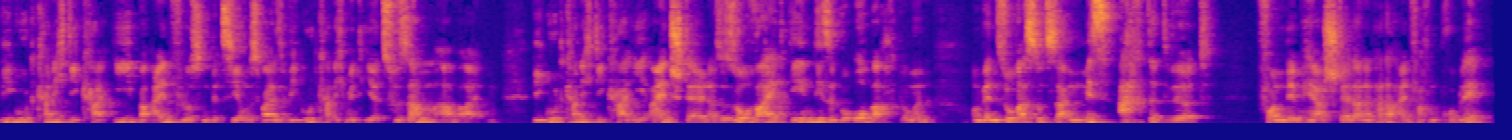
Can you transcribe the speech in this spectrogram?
Wie gut kann ich die KI beeinflussen, beziehungsweise wie gut kann ich mit ihr zusammenarbeiten? Wie gut kann ich die KI einstellen? Also so weit gehen diese Beobachtungen. Und wenn sowas sozusagen missachtet wird von dem Hersteller, dann hat er einfach ein Problem.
